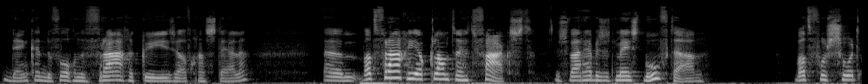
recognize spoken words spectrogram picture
denken. De volgende vragen kun je jezelf gaan stellen. Um, wat vragen jouw klanten het vaakst? Dus waar hebben ze het meest behoefte aan? Wat voor soort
